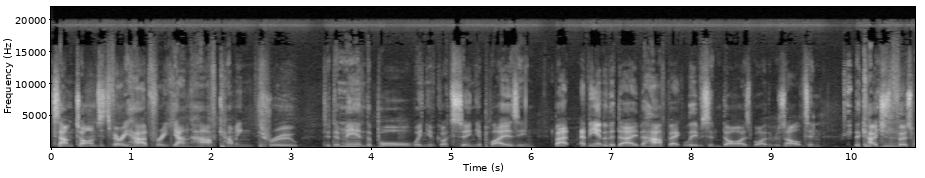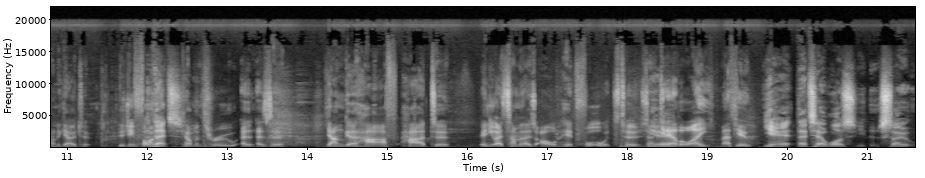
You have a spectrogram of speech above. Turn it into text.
sometimes it's very hard for a young half coming through to demand mm. the ball when you've got senior players in. But at the end of the day, the halfback lives and dies by the results, and the coach is the mm. first one to go to. Did you find That's- that coming through as a younger half hard to? And you had some of those old head forwards too. So get out of the way, Matthew. Yeah, that's how it was. So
